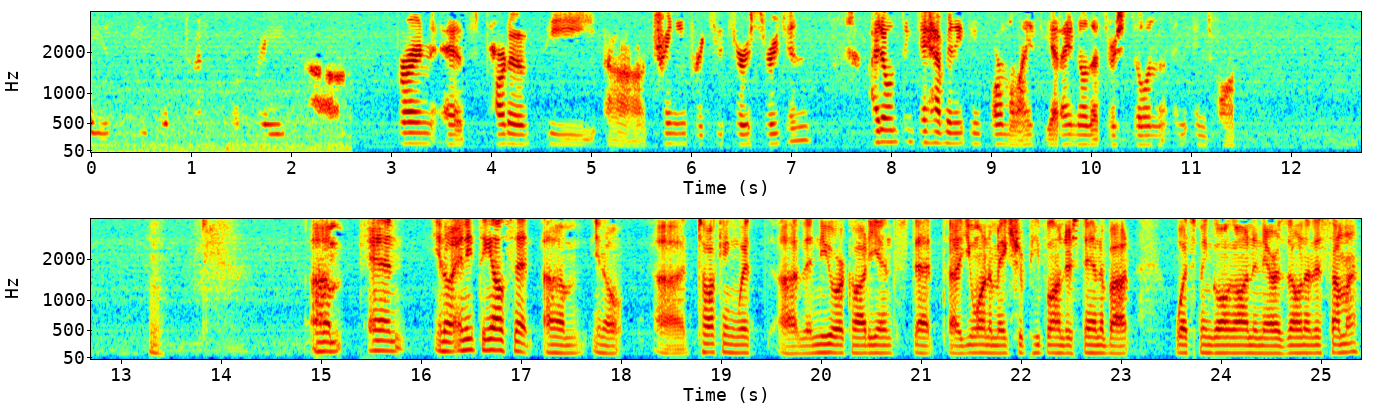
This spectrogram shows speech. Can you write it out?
is, is also trying to incorporate uh, burn as part of the uh, training for acute care surgeons. I don't think they have anything formalized yet. I know that they're still in, in, in talks. Um, and you know, anything else that um, you know, uh, talking with uh, the New York audience that uh, you want to make sure people understand about what's been going on in Arizona this summer?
